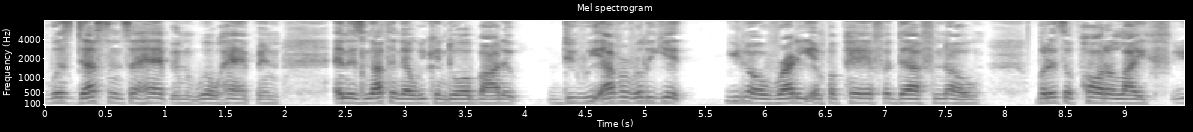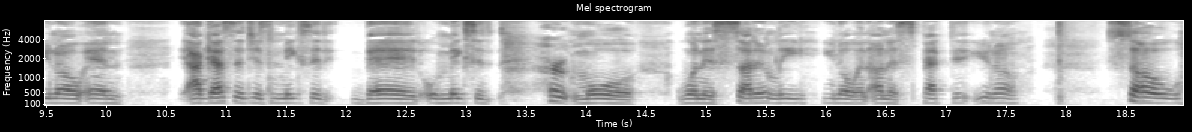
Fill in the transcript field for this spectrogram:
what's destined to happen will happen. And there's nothing that we can do about it. Do we ever really get, you know, ready and prepared for death? No. But it's a part of life, you know, and I guess it just makes it bad or makes it hurt more when it's suddenly, you know, and unexpected, you know. So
